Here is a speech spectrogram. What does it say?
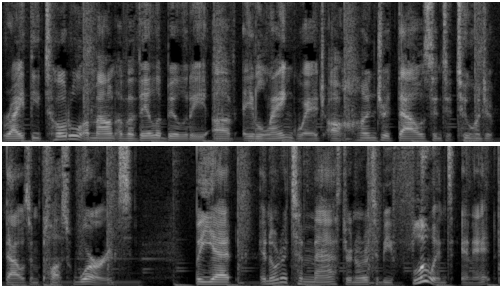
right? The total amount of availability of a language, 100,000 to 200,000 plus words, But yet, in order to master, in order to be fluent in it,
